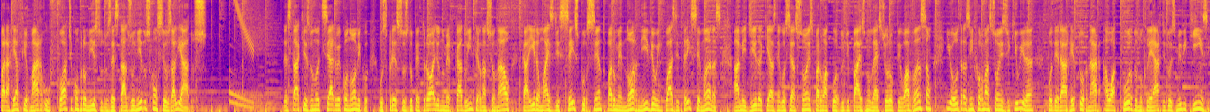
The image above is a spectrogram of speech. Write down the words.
para reafirmar o forte compromisso dos Estados Unidos com seus aliados. Destaques do noticiário econômico: os preços do petróleo no mercado internacional caíram mais de 6% para o menor nível em quase três semanas, à medida que as negociações para um acordo de paz no leste europeu avançam e outras informações de que o Irã poderá retornar ao acordo nuclear de 2015,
